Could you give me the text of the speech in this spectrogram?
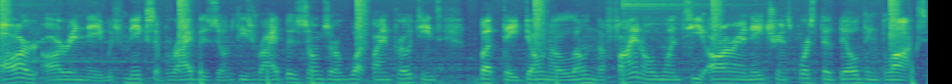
rRNA RNA, which makes up ribosomes. These ribosomes are what bind proteins, but they don't alone. The final one, tRNA, transports the building blocks.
